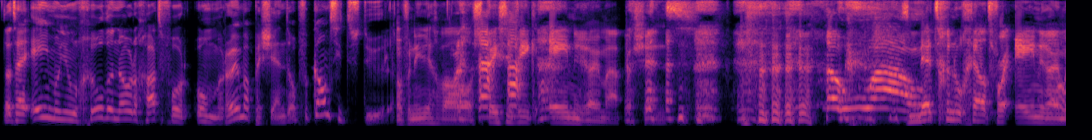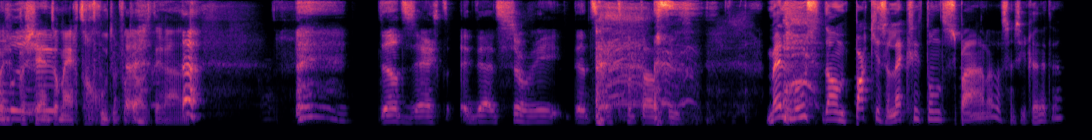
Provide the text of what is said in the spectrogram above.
dat hij 1 miljoen gulden nodig had voor, om reumapatiënten op vakantie te sturen. Of in ieder geval specifiek één reuma-patiënt. Oh, wauw. Net genoeg geld voor één reuma-patiënt om echt goed op vakantie te gaan. Dat is echt... Dat, sorry. Dat is echt fantastisch. Men moest dan pakjes Lexington sparen, dat zijn sigaretten,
